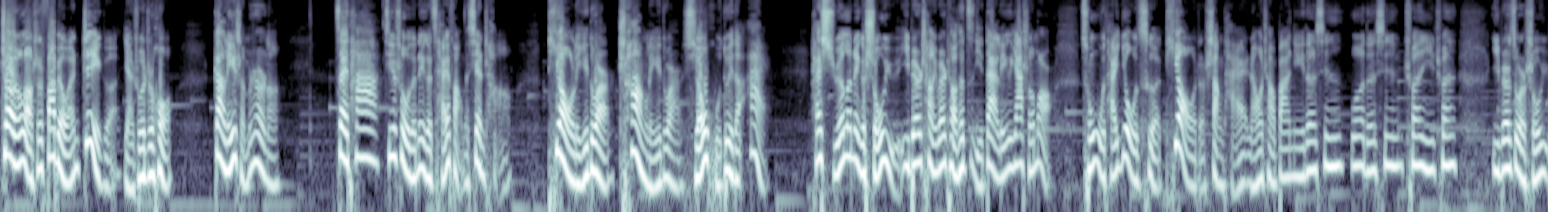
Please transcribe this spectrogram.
赵勇老师发表完这个演说之后，干了一什么事儿呢？在他接受的那个采访的现场，跳了一段，唱了一段小虎队的《爱》，还学了那个手语，一边唱一边跳。他自己戴了一个鸭舌帽，从舞台右侧跳着上台，然后唱“把你的心，我的心串一串”，一边做着手语。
